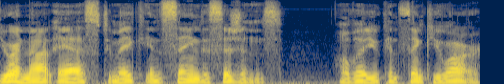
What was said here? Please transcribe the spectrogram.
You are not asked to make insane decisions, although you can think you are.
